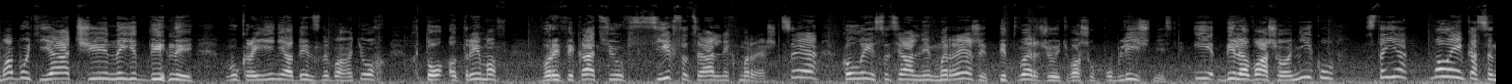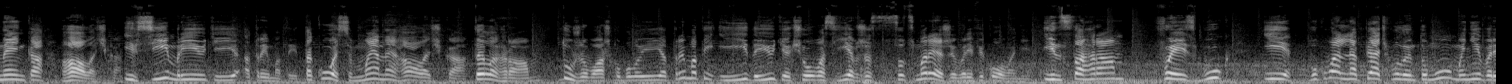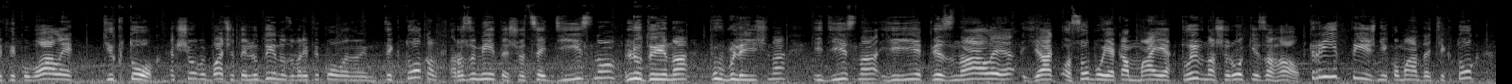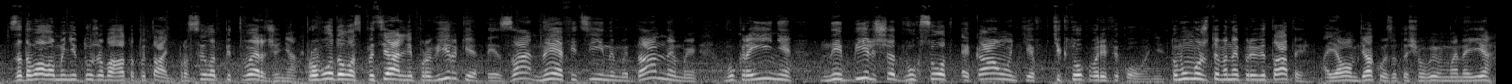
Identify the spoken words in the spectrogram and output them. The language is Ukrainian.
Мабуть, я чи не єдиний в Україні, один з небагатьох, хто отримав верифікацію всіх соціальних мереж. Це коли соціальні мережі підтверджують вашу публічність, і біля вашого ніку стає маленька синенька галочка. І всі мріють її отримати. Так ось в мене галочка Telegram. Дуже важко було її отримати, і її дають, якщо у вас є вже соцмережі верифіковані. Instagram, Facebook і буквально 5 хвилин тому мені верифікували TikTok. Якщо ви бачите людину з верифікованим TikTok, розумієте, що це дійсно людина публічна і дійсно її пізнали як особу, яка має вплив на широкий загал. Три тижні команда TikTok задавала мені дуже багато питань, просила підтвердження, проводила спеціальні провірки за неофіційними даними в Україні не більше 200 акаунтів TikTok верифіковані. Тому можете мене привітати. А я вам дякую за те, що ви в мене є.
